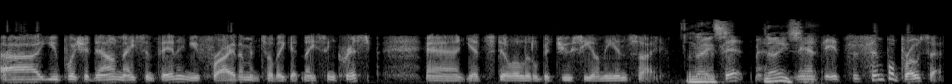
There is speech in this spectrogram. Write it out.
uh, you push it down nice and thin, and you fry them until they get nice and crisp, and yet still a little bit juicy on the inside. Nice. That's it. Man. Nice. It's, it's a simple process.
